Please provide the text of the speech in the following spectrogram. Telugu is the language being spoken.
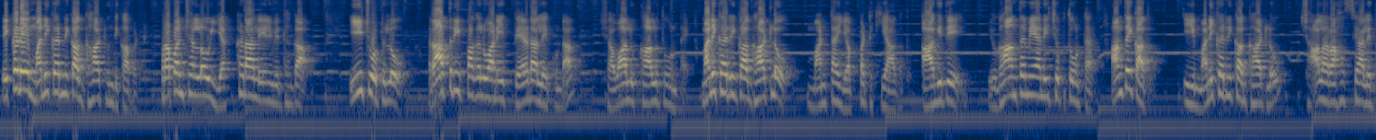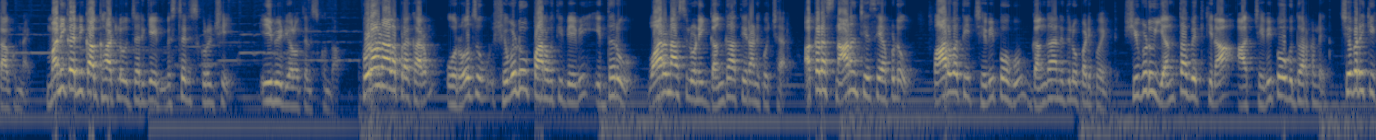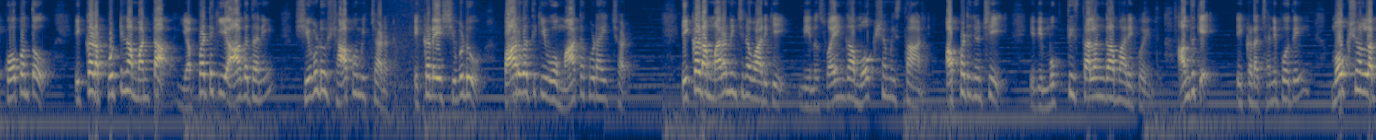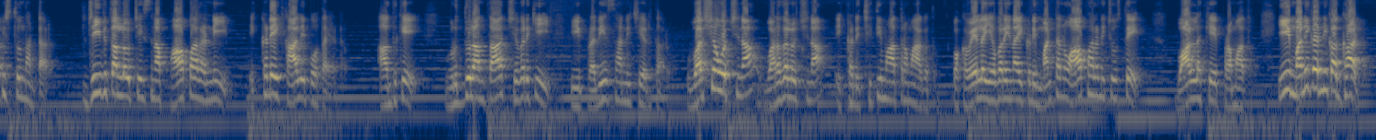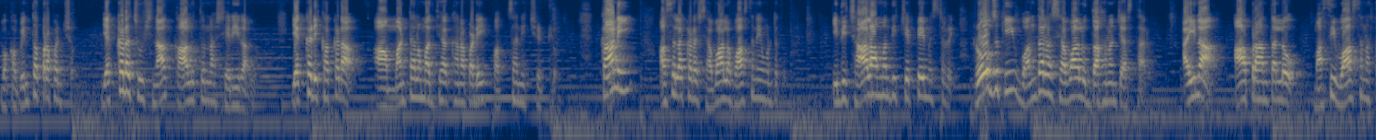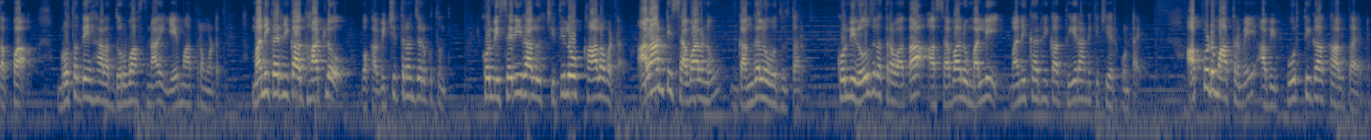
ఇక్కడే మణికర్ణిక ఘాట్ ఉంది కాబట్టి. ప్రపంచంలో ఎక్కడా లేని విధంగా ఈ చోటులో రాత్రి పగలు అనే తేడా లేకుండా శవాలు కాలుతూ ఉంటాయి. మణికర్ణిక ఘాట్లో మంట ఎప్పటికీ ఆగదు. ఆగితే యుగాంతమే అని చెబుతూ ఉంటారు. అంతేకాదు ఈ మణికర్ణిక ఘాట్లో చాలా రహస్యాలే దాగున్నాయి. మణికర్ణిక ఘాట్లో జరిగే మిస్టరీస్ గురించి ఈ వీడియోలో తెలుసుకుందాం. పురాణాల ప్రకారం ఓ రోజు శివుడు పార్వతీదేవి ఇద్దరు వారణాసిలోని గంగా తీరానికి వచ్చారు. అక్కడ స్నానం చేసేటప్పుడు పార్వతి చెవిపోగు గంగా నదిలో పడిపోయింది. శివుడు ఎంత వెతికినా ఆ చెవిపోగు దొరకలేదు. చివరికి కోపంతో ఇక్కడ పుట్టిన మంట ఎప్పటికీ ఆగదని శివుడు శాపం ఇచ్చాడట ఇక్కడే శివుడు పార్వతికి ఓ మాట కూడా ఇచ్చాడు. ఇక్కడ మరణించిన వారికి నేను స్వయంగా మోక్షం ఇస్తా అని. అప్పటి నుంచి ఇది ముక్తి స్థలంగా మారిపోయింది. అందుకే ఇక్కడ చనిపోతే మోక్షం లభిస్తుందంటారు. జీవితంలో చేసిన పాపాలన్నీ ఇక్కడే కాలిపోతాయట. అందుకే వృద్ధులంతా చివరికి ఈ ప్రదేశాన్ని చేరుతారు. వర్షం వచ్చినా వరదలొచ్చినా ఇక్కడి చితి మాత్రం ఆగదు. ఒకవేళ ఎవరైనా ఇక్కడి మంటను ఆపాలని చూస్తే వాళ్ళకే ప్రమాదం. ఈ మణికర్ణిక ఘాట్ ఒక వింత ప్రపంచం. ఎక్కడ చూసినా కాలుతున్న శరీరాలు. ఎక్కడికక్కడ ఆ మంటల మధ్య కనపడే పచ్చని చెట్లు. కానీ అసలు అక్కడ శవాల వాసనే ఉండదు. ఇది చాలామంది చెప్పే మిస్టరీ. రోజుకి వందల శవాలు దహనం చేస్తారు. అయినా ఆ ప్రాంతంలో మసి వాసన తప్ప మృతదేహాల దుర్వాసన ఏమాత్రం ఉండదు. మణికర్ణిక ఘాట్లో ఒక విచిత్రం జరుగుతుంది. కొన్ని శరీరాలు చితిలో కాలవట. అలాంటి శవాలను గంగలో వదులుతారు. కొన్ని రోజుల తర్వాత ఆ శవాలు మళ్ళీ మణికర్ణిక తీరానికి చేరుకుంటాయి. అప్పుడు మాత్రమే అవి పూర్తిగా కాలుతాయట.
